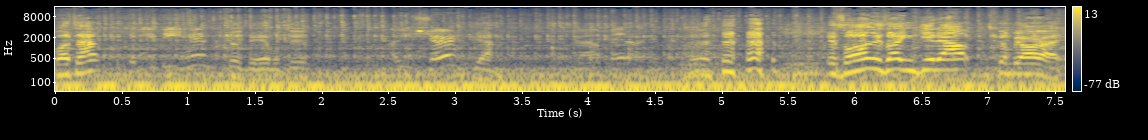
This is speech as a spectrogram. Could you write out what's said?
What's that? Can you beat him? Should be able to. Are you sure? Yeah. As long as I can get out, it's gonna be all right.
